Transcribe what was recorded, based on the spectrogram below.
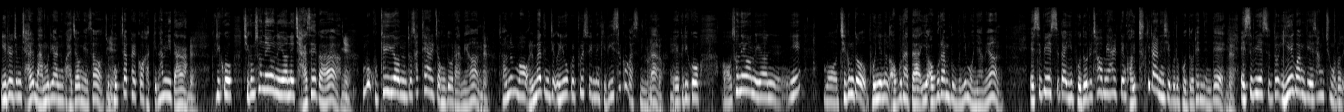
일을 좀 잘 마무리하는 과정에서 좀 예. 복잡할 것 같긴 합니다. 네. 그리고 지금 손혜원 의원의 자세가 예. 뭐 국회의원도 사퇴할 정도라면 네. 저는 뭐 얼마든지 의혹을 풀 수 있는 길이 있을 것 같습니다. 그렇죠. 예. 예. 그리고 어, 손혜원 의원이 뭐 지금도 본인은 억울하다. 이 억울한 부분이 뭐냐면 SBS가 이 보도를 처음에 할 땐 거의 투기라는 식으로 보도를 했는데 네. SBS도 이해관계의 상충으로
